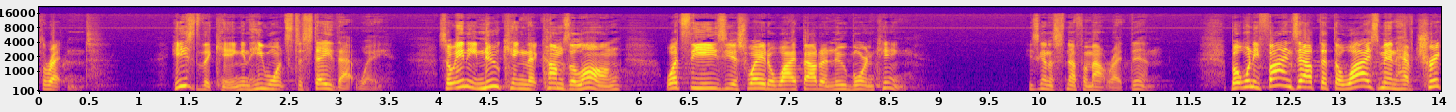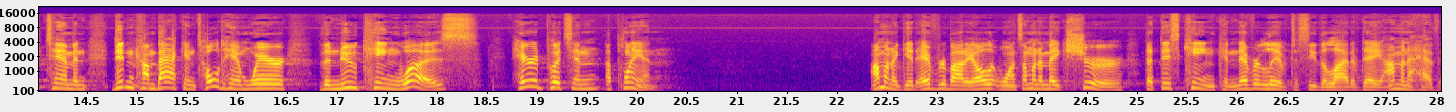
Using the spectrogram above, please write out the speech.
threatened. He's the king and he wants to stay that way. So, any new king that comes along, what's the easiest way to wipe out a newborn king? He's going to snuff them out right then. But when he finds out that the wise men have tricked him and didn't come back and told him where the new king was, Herod puts in a plan. I'm going to get everybody all at once. I'm going to make sure that this king can never live to see the light of day. I'm going to have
